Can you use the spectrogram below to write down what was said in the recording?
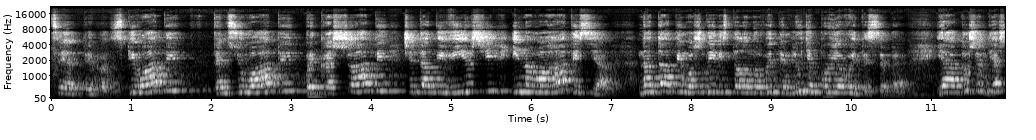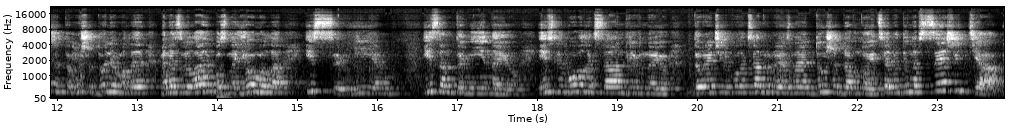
Це треба співати, танцювати, прикрашати, читати вірші і намагатися надати можливість талановитим людям проявити себе. Я дуже вдячна тому, що доля мене, звела і познайомила із Сергієм, і з Антоніною, і з Любов Олександрівною. До речі, Любов Олександрівну я знаю дуже давно, і ця людина все життя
